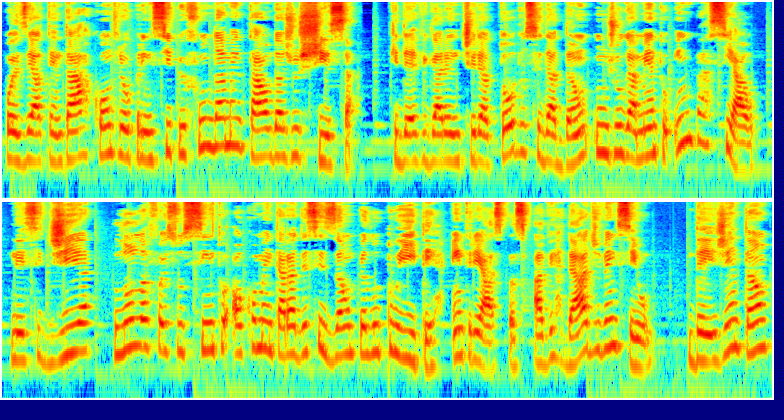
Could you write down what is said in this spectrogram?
pois é atentar contra o princípio fundamental da justiça, que deve garantir a todo cidadão um julgamento imparcial. Nesse dia, Lula foi sucinto ao comentar a decisão pelo Twitter, entre aspas, a verdade venceu. Desde então,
